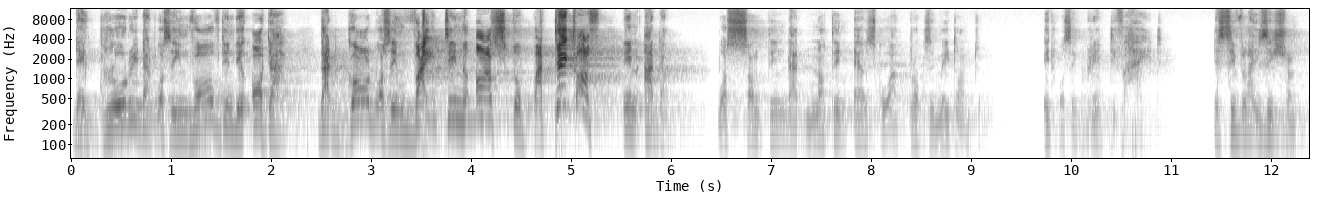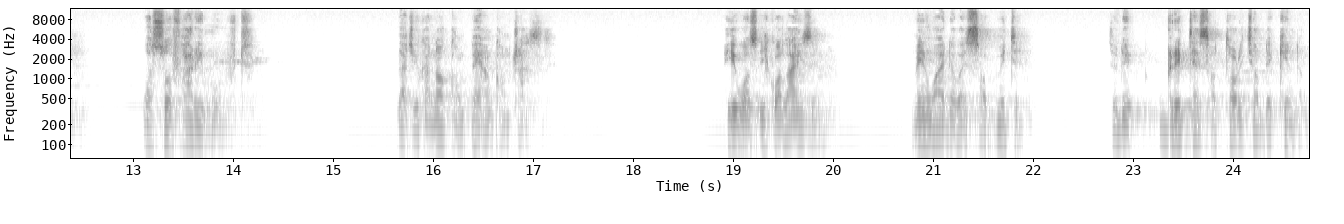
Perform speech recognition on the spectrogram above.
The glory that was involved in the order that God was inviting us to partake of in Adam was something that nothing else could approximate unto. It was a great divide. The civilization was so far removed that you cannot compare and contrast. He was equalizing. Meanwhile, they were submitting to the greatest authority of the kingdom.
